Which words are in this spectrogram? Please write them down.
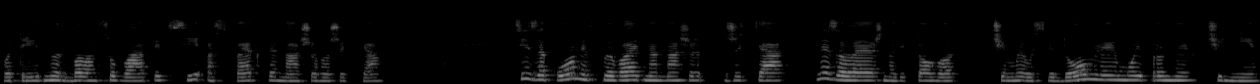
потрібно збалансувати всі аспекти нашого життя. Ці закони впливають на наше життя незалежно від того, чи ми усвідомлюємо про них чи ні,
